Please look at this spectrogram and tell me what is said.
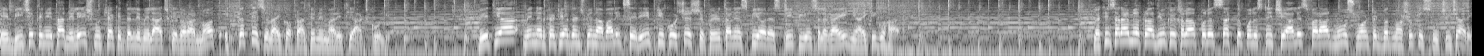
ए बीजेपी नेता नीलेश मुखिया के दिल्ली में इलाज के दौरान मौत 31 जुलाई को अपराधियों ने मारी थी आठ गोलियाँ। बेतिया में नरकटियागंज में नाबालिग से रेप की कोशिश, पीड़िता ने एसपी और एसडीपीओ से लगाई न्याय की गुहार। लखीसराय में अपराधियों के खिलाफ पुलिस सख्त, पुलिस ने 46 फरार, मोस्ट वांटेड बदमाशों की सूची जारी।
